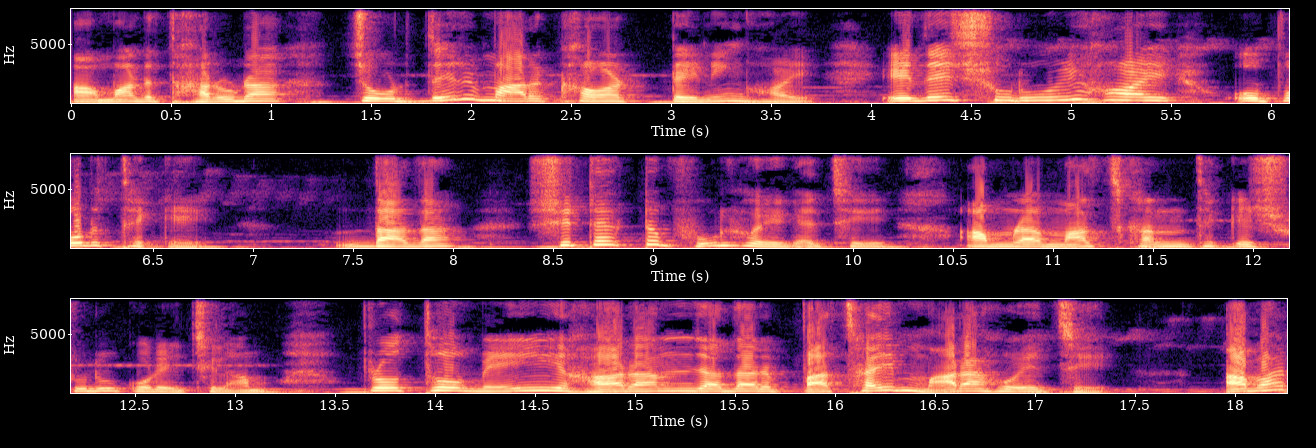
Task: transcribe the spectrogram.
আমার ধারণা, চোরদের মার খাওয়ার ট্রেনিং হয়। এদের শুরুই হয় ওপর থেকে। দাদা, সেটা একটা ভুল হয়ে গেছে। আমরা মাঝখান থেকে শুরু করেছিলাম। প্রথমেই হারামজাদার পাছায় মারা হয়েছে। আবার?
